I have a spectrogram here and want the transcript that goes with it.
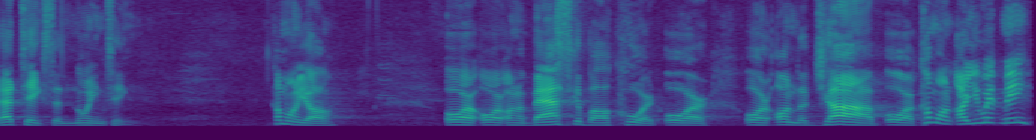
That takes anointing. Come on, y'all. Or, or on a basketball court, or, or on the job, or come on, are you with me?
